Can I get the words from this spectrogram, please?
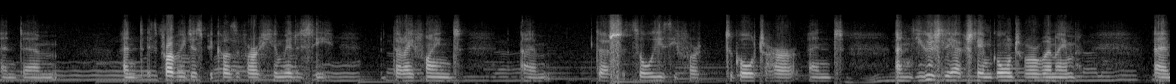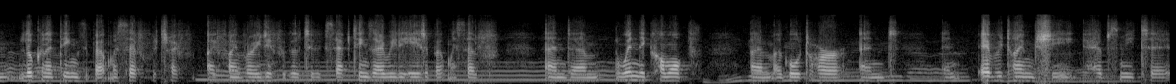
And, um, and it's probably just because of her humility that I find that it's so easy for to go to her and and usually actually I'm going to her when I'm um, looking at things about myself which I, I find very difficult to accept, things I really hate about myself. And um, when they come up, um, I go to her and and every time she helps me to,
